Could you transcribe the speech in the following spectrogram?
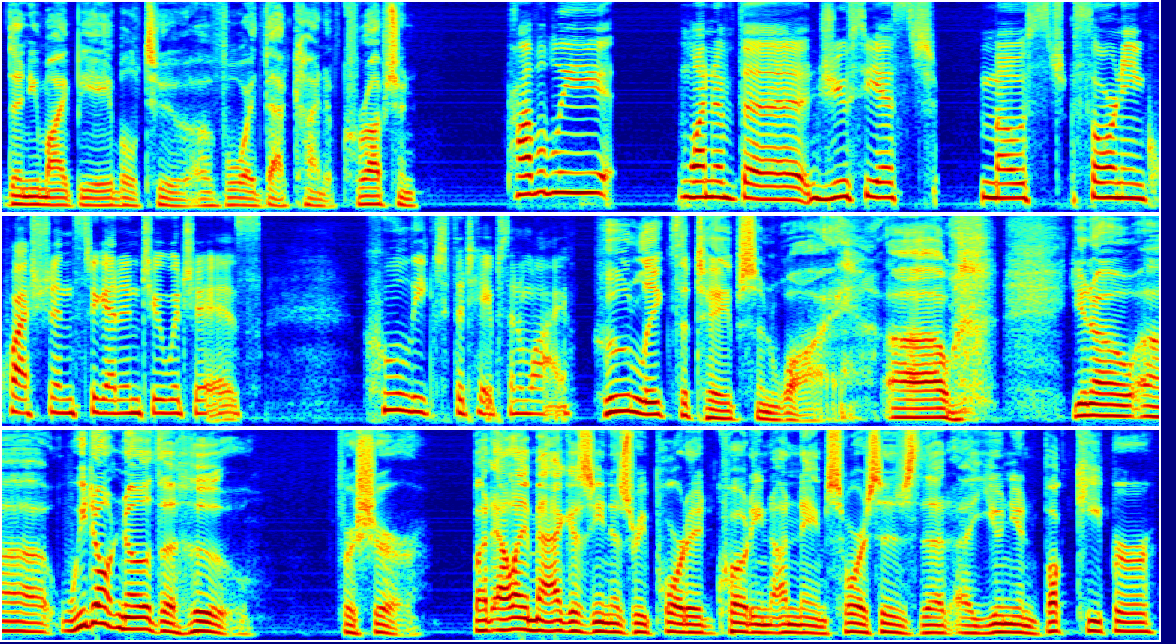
then you might be able to avoid that kind of corruption. Probably one of the juiciest most thorny questions to get into, which is who leaked the tapes and why? Who leaked the tapes and why? Uh, you know, uh, we don't know the who for sure. But LA Magazine has reported, quoting unnamed sources, that a union bookkeeper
